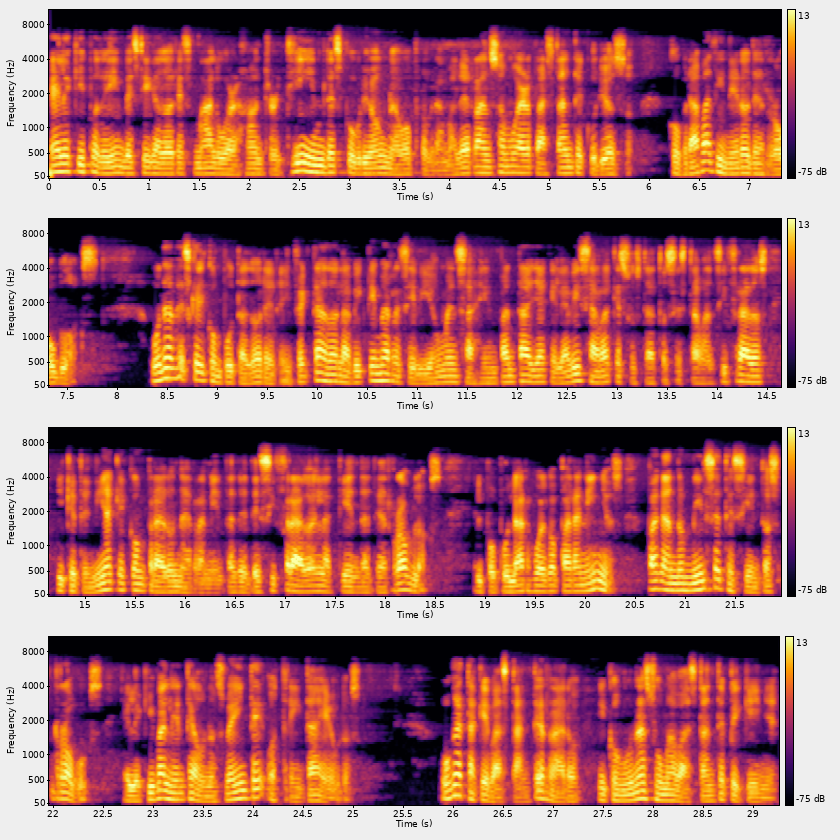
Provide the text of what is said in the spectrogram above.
El equipo de investigadores Malware Hunter Team descubrió un nuevo programa de ransomware bastante curioso. Cobraba dinero de Roblox. Una vez que el computador era infectado, la víctima recibía un mensaje en pantalla que le avisaba que sus datos estaban cifrados y que tenía que comprar una herramienta de descifrado en la tienda de Roblox, el popular juego para niños, pagando 1.700 Robux, el equivalente a unos 20 o 30 euros. Un ataque bastante raro y con una suma bastante pequeña,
